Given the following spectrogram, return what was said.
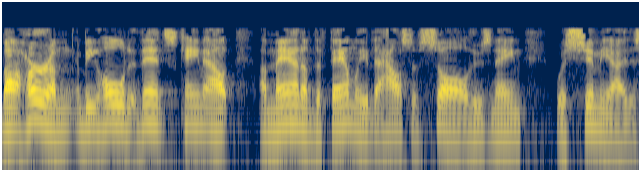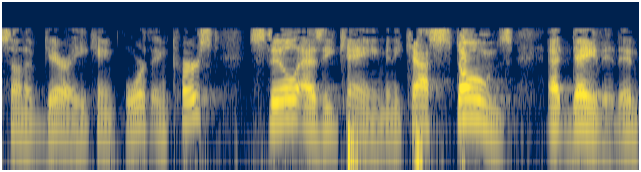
Bahurim, behold, thence came out a man of the family of the house of Saul, whose name was Shimei, the son of Gera. He came forth and cursed still as he came, and he cast stones at David and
